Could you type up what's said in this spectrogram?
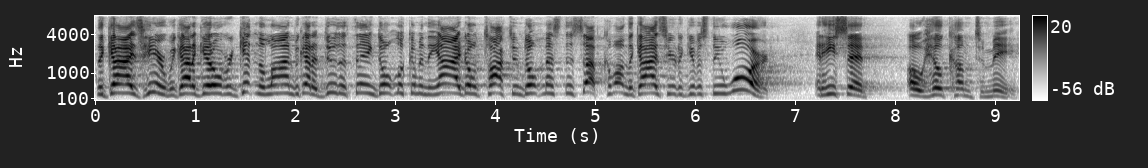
the guy's here. We got to get over, get in the line. We got to do the thing. Don't look him in the eye. Don't talk to him. Don't mess this up. Come on, the guy's here to give us the award. And he said, Oh, he'll come to me.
